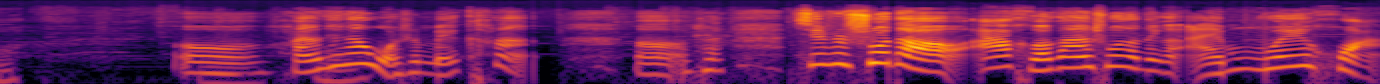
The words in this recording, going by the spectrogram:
的。哦，嗯海洋天堂我是没看，嗯，它其实说到阿和刚才说的那个 MV 化，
